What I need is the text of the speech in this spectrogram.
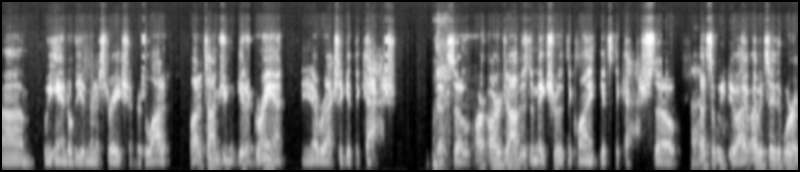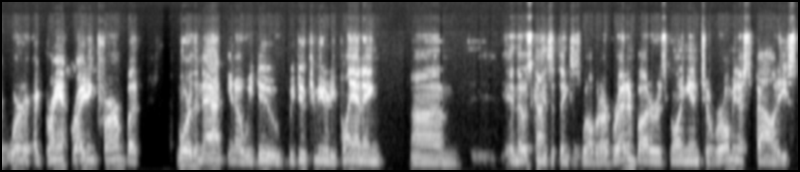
um, we handle the administration. There's a lot of a lot of times you can get a grant and you never actually get the cash. so our, our job is to make sure that the client gets the cash. So that's what we do. I, I would say that we're a, we're a grant writing firm, but more than that, you know, we do we do community planning um, and those kinds of things as well. But our bread and butter is going into rural municipalities,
